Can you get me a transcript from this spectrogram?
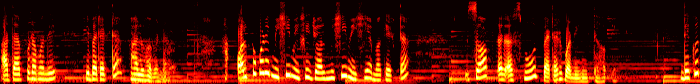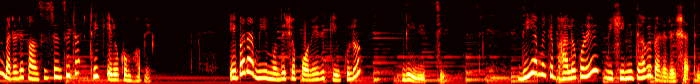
আর তারপর আমাদের এ ব্যাটারটা ভালো হবে না। অল্প করে মিশিয়ে মিশিয়ে জল মিশিয়ে মিশিয়ে আমাকে একটা সফট আর স্মুথ ব্যাটার বানিয়ে নিতে হবে। দেখুন ব্যাটারের কনসিস্টেন্সিটা ঠিক এরকম হবে। এবার আমি এর মধ্যে সব পনিরের কিউবগুলো দিয়ে দিচ্ছি। দিয়ে আমাকে ভালো করে মিশিয়ে নিতে হবে ব্যাটারের সাথে।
